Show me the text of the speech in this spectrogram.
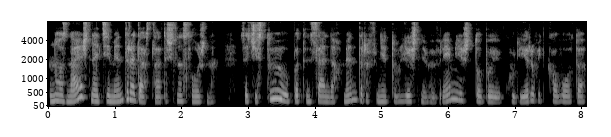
Но знаешь, найти ментора достаточно сложно. Зачастую у потенциальных менторов нет лишнего времени, чтобы курировать кого-то,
